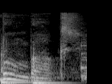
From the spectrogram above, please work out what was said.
Boombox.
